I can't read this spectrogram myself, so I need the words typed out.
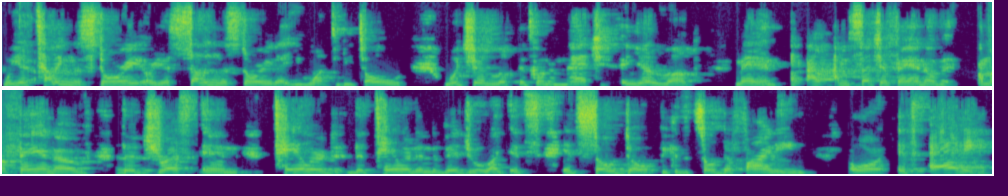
When you're yeah. telling the story or you're selling the story that you want to be told, what's your look that's going to match it? And your look, man, I, I'm such a fan of it. I'm a fan of the dressed and tailored, the tailored individual. Like it's it's so dope because it's so defining or it's adding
